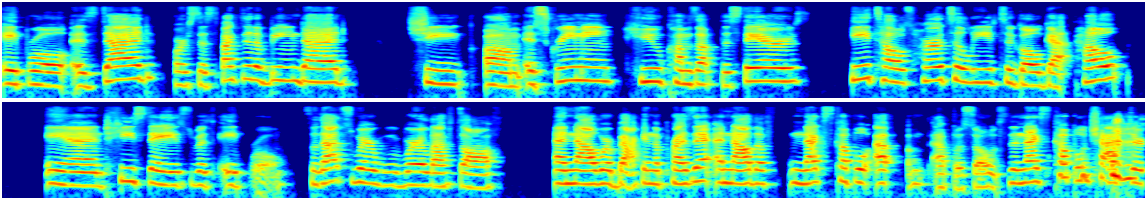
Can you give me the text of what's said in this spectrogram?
April is dead or suspected of being dead. She um is screaming. Hugh comes up the stairs. He tells her to leave to go get help, and he stays with April. So that's where we were left off. And now we're back in the present. And now the next couple ep- um, episodes, the next couple chapters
